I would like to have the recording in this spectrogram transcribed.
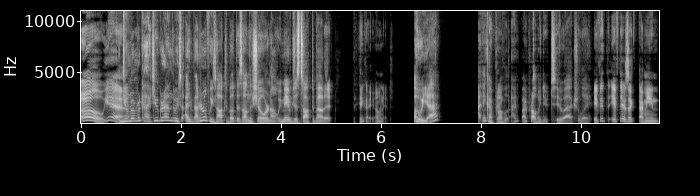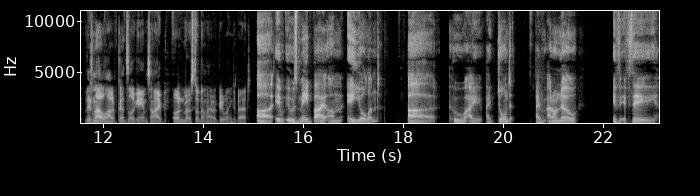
oh yeah Do you remember Kaiju Gram? We t- I, I don't know if we talked about this on the show or not. We may have just talked about it. i think i own it Oh yeah, I think I probably I, I probably do too. Actually, if it if there's a i mean there's not a lot of godzilla games and i own most of them i would be willing to bet uh, it it was made by um A Yoland, uh, who I I don't I I don't know if if they.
